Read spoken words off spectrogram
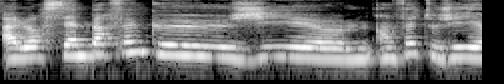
Alors c'est un parfum que j'ai, euh, en fait, j'ai,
